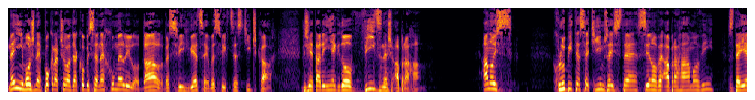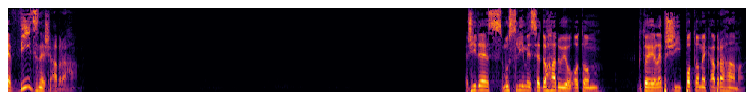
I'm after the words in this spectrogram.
Není možné pokračovat, jako by se nechumelilo dál ve svých věcech, ve svých cestičkách, když je tady někdo víc než Abraham. Ano, chlubíte se tím, že jste synové Abrahamovi? Zde je víc než Abraham. Židé s muslímy se dohadují o tom, kdo je lepší potomek Abrahama.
